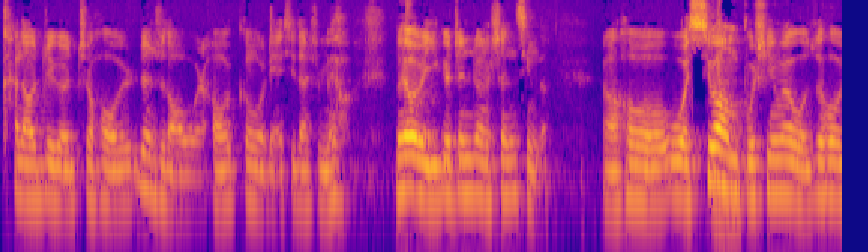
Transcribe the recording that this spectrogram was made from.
看到这个之后认识到我，然后跟我联系，但是没有 没有一个真正申请的。然后我希望不是因为我最后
